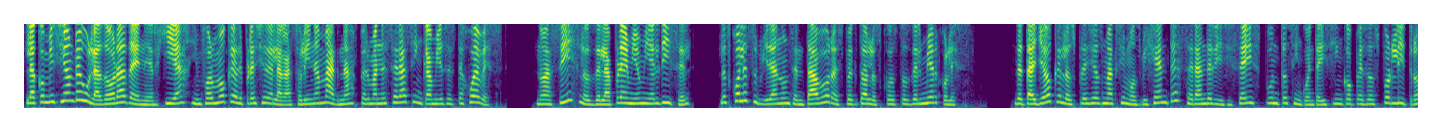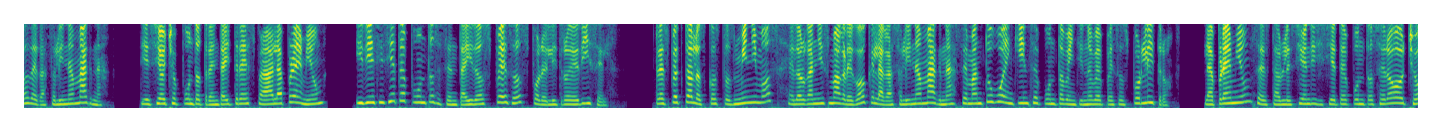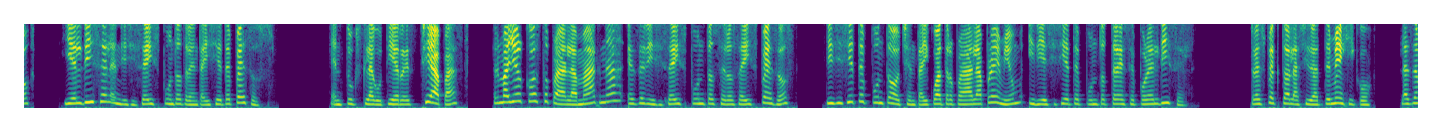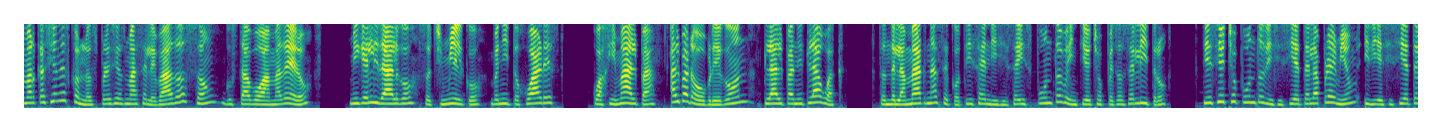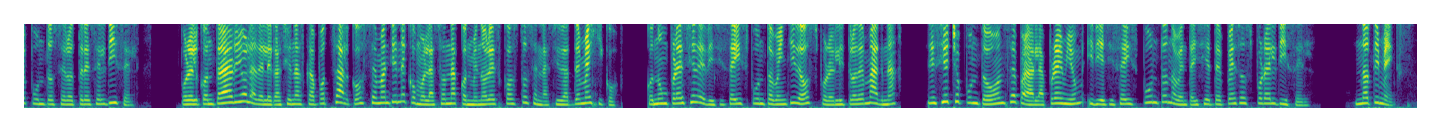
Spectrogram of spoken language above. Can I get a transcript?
La Comisión Reguladora de Energía informó que el precio de la gasolina magna permanecerá sin cambios este jueves, no así los de la Premium y el diésel, los cuales subirán un centavo respecto a los costos del miércoles. Detalló que los precios máximos vigentes serán de 16.55 pesos por litro de gasolina magna, 18.33 para la Premium y 17.62 pesos por el litro de diésel. Respecto a los costos mínimos, el organismo agregó que la gasolina magna se mantuvo en 15.29 pesos por litro, la premium se estableció en 17.08 y el diésel en 16.37 pesos. En Tuxtla Gutiérrez, Chiapas, el mayor costo para la magna es de 16.06 pesos, 17.84 para la premium y 17.13 por el diésel. Respecto a la Ciudad de México, las demarcaciones con los precios más elevados son Gustavo Amadero, Miguel Hidalgo, Xochimilco, Benito Juárez, Coajimalpa, Álvaro Obregón, Tlalpan y Tláhuac, donde la magna se cotiza en 16.28 pesos el litro, 18.17 la premium y 17.03 el diésel. Por el contrario, la delegación Azcapotzalco se mantiene como la zona con menores costos en la Ciudad de México, con un precio de 16.22 por el litro de magna 18.11 para la Premium y 16.97 pesos por el diésel. Notimex.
